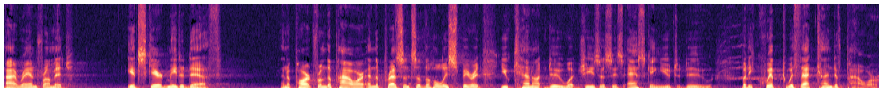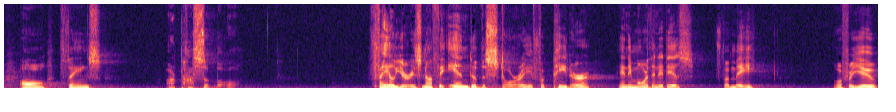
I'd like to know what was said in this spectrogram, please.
I ran from it. It scared me to death. And apart from the power and the presence of the Holy Spirit, you cannot do what Jesus is asking you to do. But equipped with that kind of power, all things are possible. Failure is not the end of the story for Peter any more than it is for me or for you.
